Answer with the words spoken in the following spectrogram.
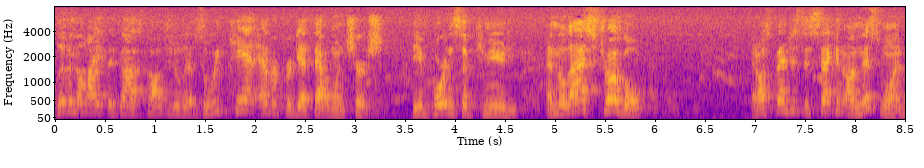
living the life that God's called you to live. So we can't ever forget that one, church. The importance of community. And the last struggle, and I'll spend just a second on this one,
